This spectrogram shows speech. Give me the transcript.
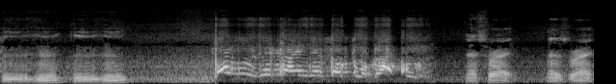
Mm-hmm. Mm-hmm. That means they're tying themselves to a black queen. That's right. That's right.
